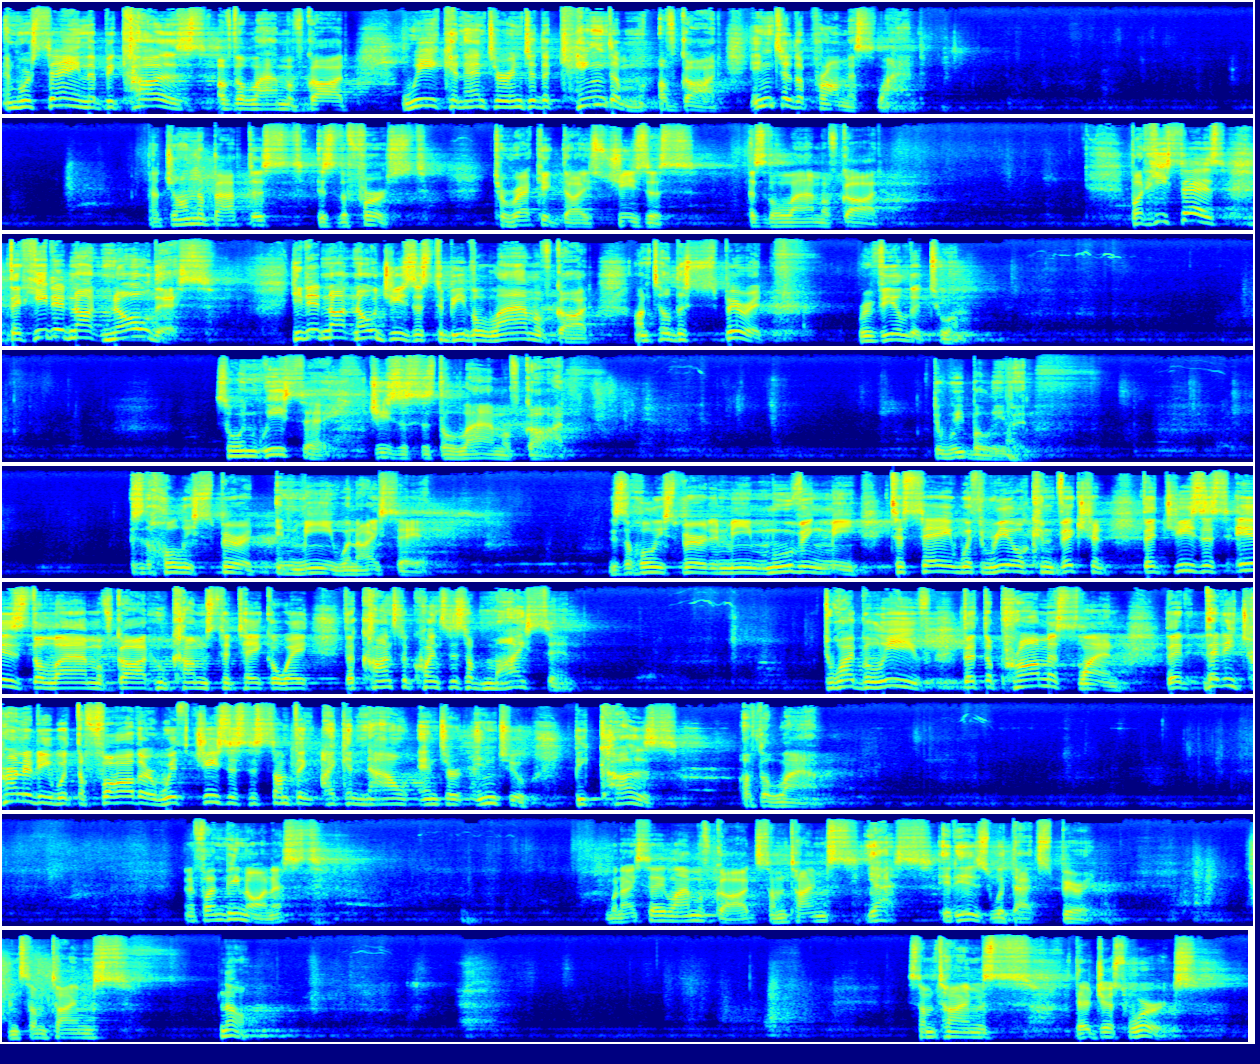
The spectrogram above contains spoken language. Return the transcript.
And we're saying that because of the Lamb of God, we can enter into the kingdom of God, into the promised land. Now, John the Baptist is the first to recognize Jesus as the Lamb of God. But he says that he did not know this. He did not know Jesus to be the Lamb of God until the Spirit revealed it to him. So when we say Jesus is the Lamb of God, do we believe it? Is the Holy Spirit in me when I say it? Is the Holy Spirit in me moving me to say with real conviction that Jesus is the Lamb of God who comes to take away the consequences of my sin? Do I believe that the promised land, that, that eternity with the Father, with Jesus, is something I can now enter into because of the Lamb? And if I'm being honest, when I say Lamb of God, sometimes, yes, it is with that spirit. And sometimes, no. Sometimes they're just words.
